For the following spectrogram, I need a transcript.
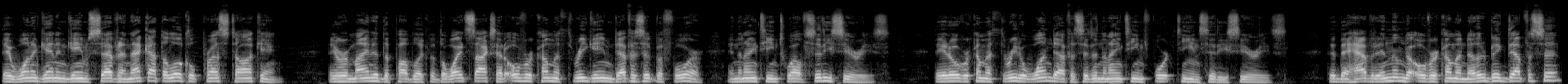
They won again in Game 7, and that got the local press talking. They reminded the public that the White Sox had overcome a three game deficit before in the 1912 City Series. They had overcome a 3 to 1 deficit in the 1914 City Series. Did they have it in them to overcome another big deficit?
